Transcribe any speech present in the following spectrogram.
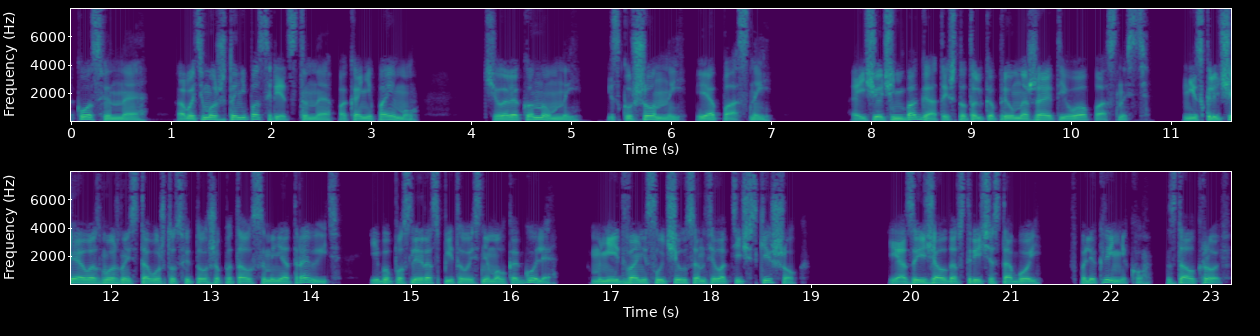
косвенное, а быть может и непосредственное, пока не пойму. Человек он умный, искушенный и опасный а еще очень богатый, что только приумножает его опасность. Не исключая возможность того, что Святоша пытался меня отравить, ибо после распитого с ним алкоголя мне едва не случился анфилактический шок. Я заезжал до встречи с тобой в поликлинику, сдал кровь.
